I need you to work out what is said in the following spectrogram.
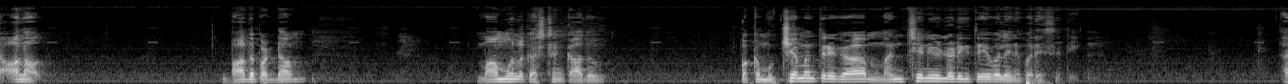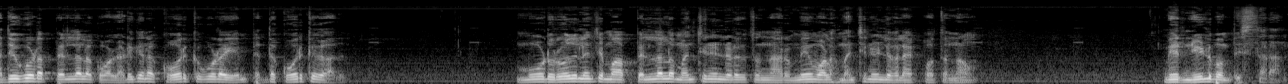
చాలా బాధపడ్డాం. మామూలు కష్టం కాదు. ఒక ముఖ్యమంత్రిగా మంచినీళ్ళు అడిగితే ఇవ్వలేని పరిస్థితి. అది కూడా పిల్లలకు వాళ్ళు అడిగిన కోరిక కూడా ఏం పెద్ద కోరిక కాదు. మూడు రోజుల నుంచి మా పిల్లలు మంచినీళ్ళు అడుగుతున్నారు. మేము వాళ్ళకి మంచినీళ్ళు ఇవ్వలేకపోతున్నాం. మీరు నీళ్ళు పంపిస్తారా అని.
